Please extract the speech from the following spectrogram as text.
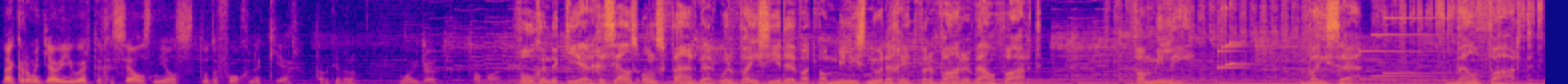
Lekker om met jou hier hoor te gesels Niels tot 'n volgende keer. Dankie wel. Mooi doop. Bye. Volgende keer gesels ons verder oor wyshede wat families nodig het vir ware welvaart. Familie. Wyse. Welvaart.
